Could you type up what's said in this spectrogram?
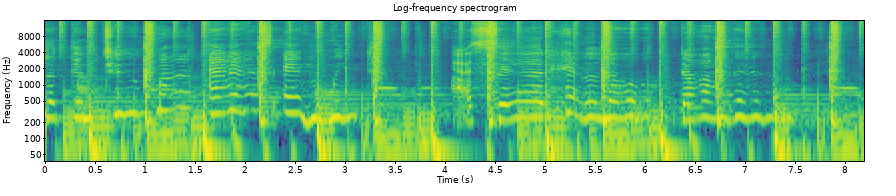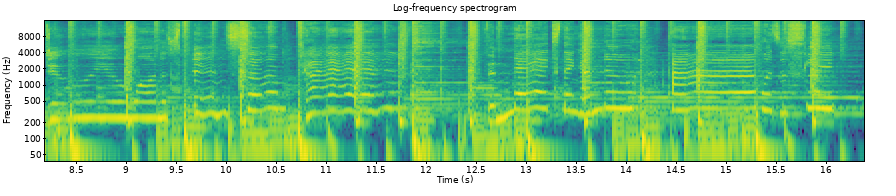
looked into my eyes and winked. I said, Hello, darling. Do you want to spend some time? The next thing I knew, I was asleep.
